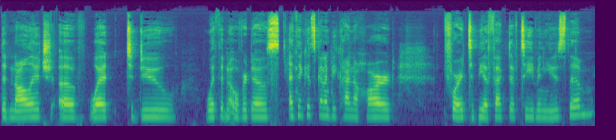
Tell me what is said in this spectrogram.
the knowledge of what to do with an overdose i think it's going to be kind of hard for it to be effective to even use them.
